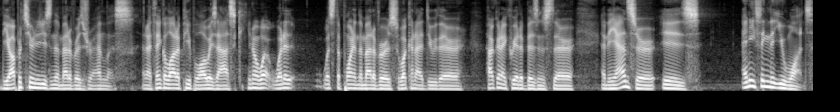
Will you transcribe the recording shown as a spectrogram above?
the opportunities in the metaverse are endless. And I think a lot of people always ask, you know what, what is, what's the point in the metaverse? What can I do there? How can I create a business there? And the answer is anything that you want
